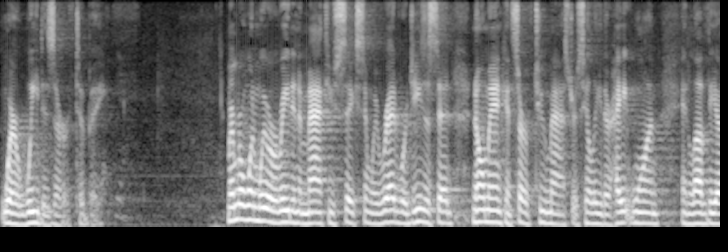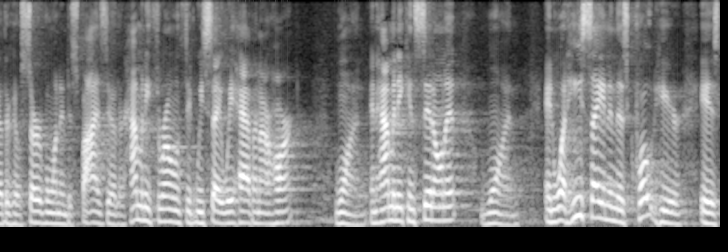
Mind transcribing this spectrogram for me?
where we deserve to be. Remember when we were reading in Matthew 6 and we read where Jesus said, No man can serve two masters. He'll either hate one and love the other, he'll serve one and despise the other. How many thrones did we say we have in our heart? One. And how many can sit on it? One. And what he's saying in this quote here is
